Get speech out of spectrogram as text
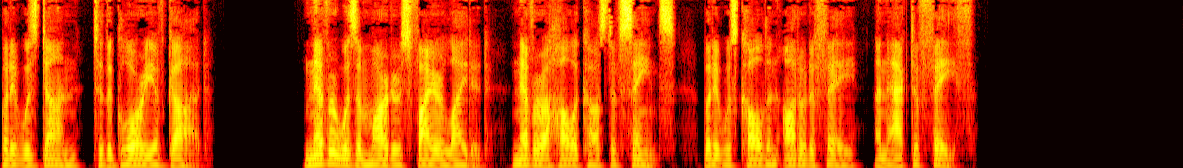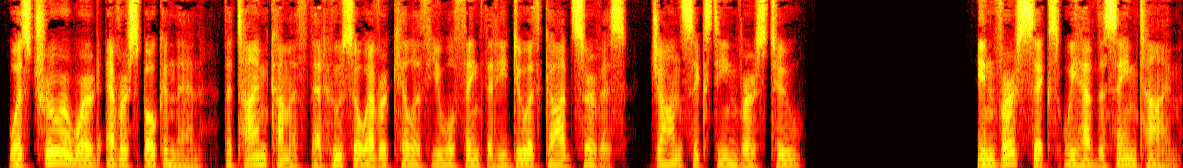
but it was done, to the glory of God. Never was a martyr's fire lighted, never a holocaust of saints, but it was called an auto de fe, an act of faith. Was truer word ever spoken than, the time cometh that whosoever killeth you will think that he doeth God service, John 16 verse 2. In verse 6 we have the same time,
